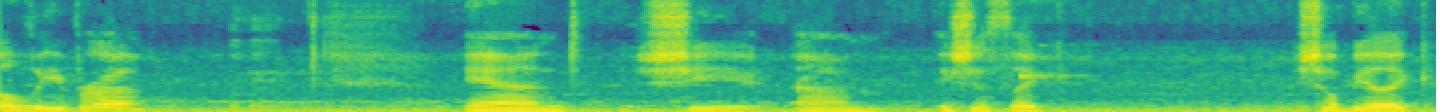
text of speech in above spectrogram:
a libra and she um is just like she'll be like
